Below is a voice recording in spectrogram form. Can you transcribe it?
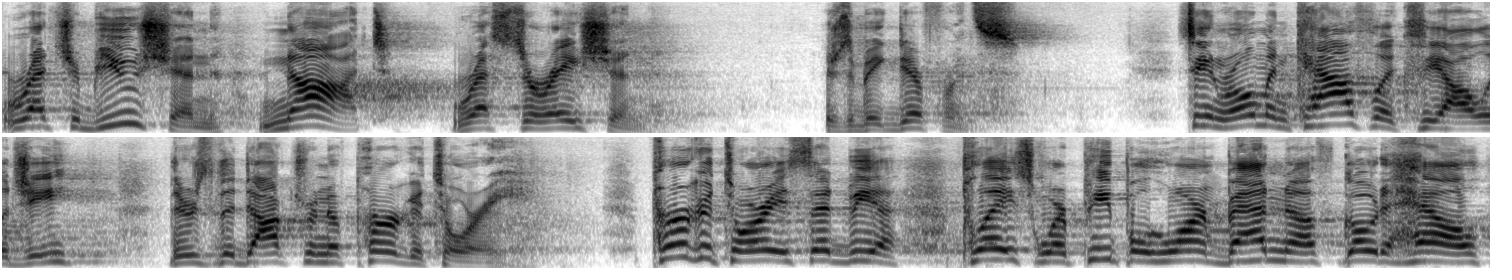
retribution, not restoration. There's a big difference. See, in Roman Catholic theology, there's the doctrine of purgatory. Purgatory is said to be a place where people who aren't bad enough go to hell,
